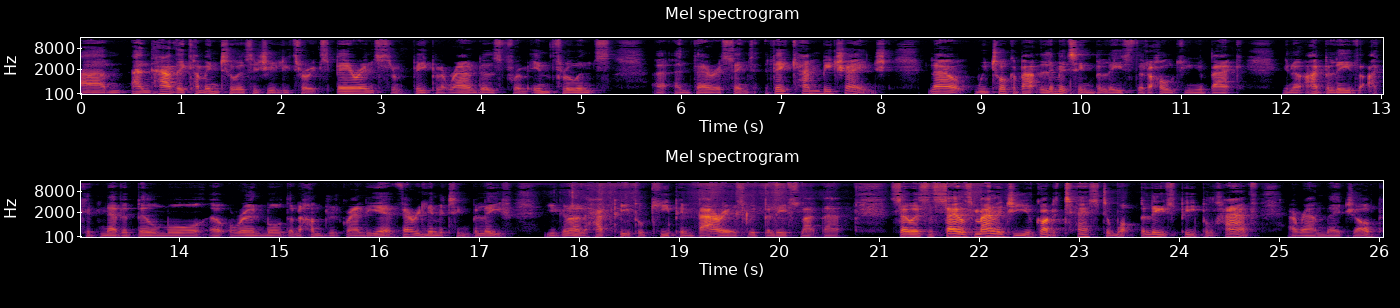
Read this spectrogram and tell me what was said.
Um, and how they come into us is usually through experience, from people around us, from influence, uh, and various things. They can be changed. Now, we talk about limiting beliefs that are holding you back. You know, I believe that I could never bill more uh, or earn more than 100 grand a year. Very limiting belief. You're going to have people keeping barriers with beliefs like that. So, as a sales manager, you've got to test to what beliefs people have around their job.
